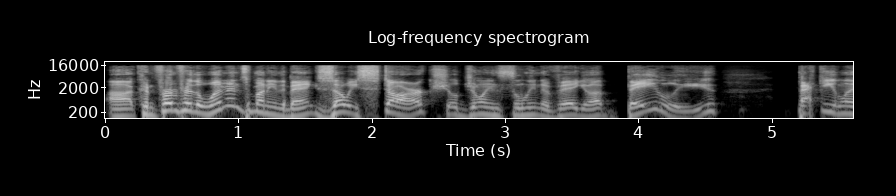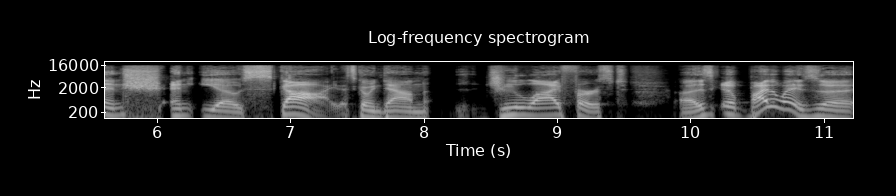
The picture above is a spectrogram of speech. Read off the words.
Uh, confirmed for the women's Money in the Bank, Zoey Stark. She'll join Zelina Vega, Bayley, Becky Lynch, and Iyo Sky. That's going down July 1st uh, this, uh, by the way, is a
